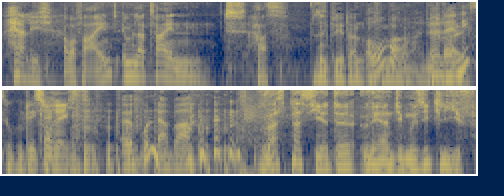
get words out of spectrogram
Herrlich. Aber vereint im Latein-Hass sind wir dann Oh, offenbar. wir der, der nächste gute Zu Gag. Recht. Äh, wunderbar. Was passierte, während die Musik lief?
